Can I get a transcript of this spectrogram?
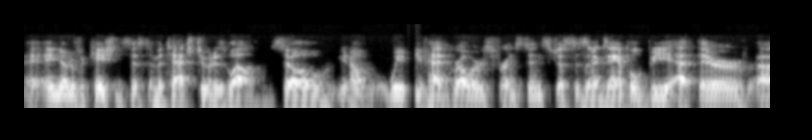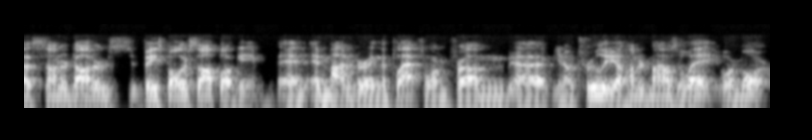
a notification system attached to it as well. So, you know, we've had growers, for instance, just as an example, be at their uh, son or daughter's baseball or softball game and, and monitoring the platform from, uh, you know, truly 100 miles away or more.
